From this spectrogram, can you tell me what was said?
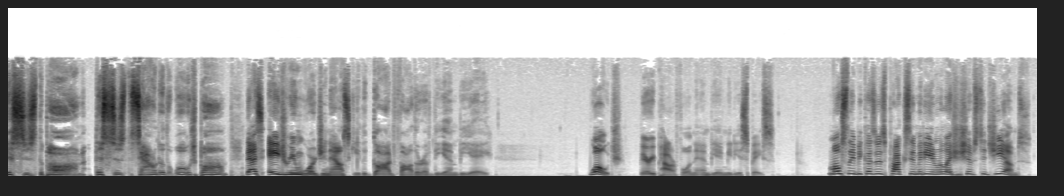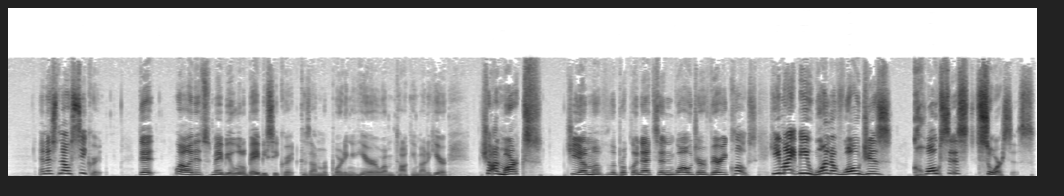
This is the bomb. This is the sound of the Woj bomb. That's Adrian Wojnarowski, the godfather of the NBA. Woj, very powerful in the NBA media space, mostly because of his proximity and relationships to GMs. And it's no secret that, well, it is maybe a little baby secret because I'm reporting it here or I'm talking about it here. Sean Marks, GM of the Brooklyn Nets, and Woj are very close. He might be one of Woj's closest sources.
